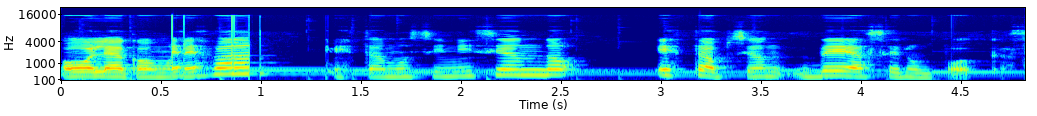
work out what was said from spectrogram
Hola, ¿cómo les va? Estamos iniciando esta opción de hacer un podcast.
